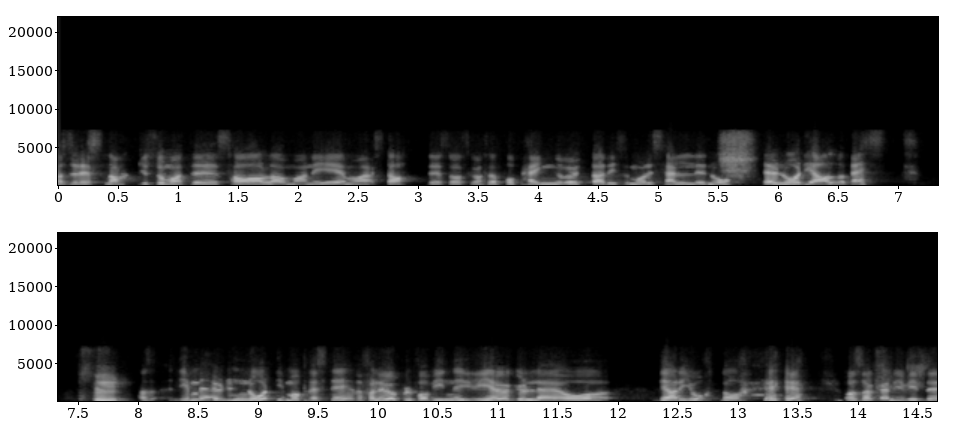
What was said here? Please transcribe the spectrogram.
Altså Det snakkes om at Salah, Sala og Mané må erstattes, og skal man få penger ut av de, så må de selge nå. Det er jo nå de er aller best. Mm. Altså, de, det er jo nå de må prestere for Liverpool for å vinne Liagagullet, og det har de gjort nå. Og så kan de vinne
